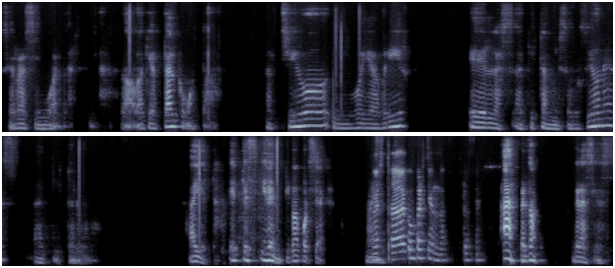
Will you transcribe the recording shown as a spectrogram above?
Cerrar sin guardar. No, va a quedar tal como estaba. Archivo y voy a abrir eh, las, aquí están mis soluciones, aquí está el uno. Ahí está, este es idéntico, por si acaso. No está compartiendo, profe. Ah, perdón. Gracias.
